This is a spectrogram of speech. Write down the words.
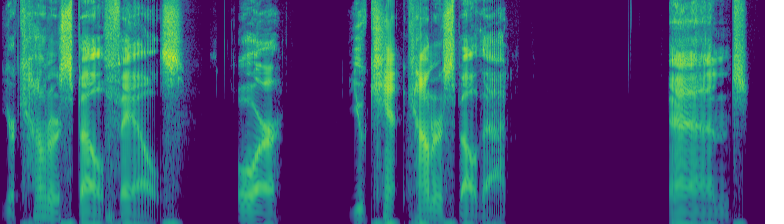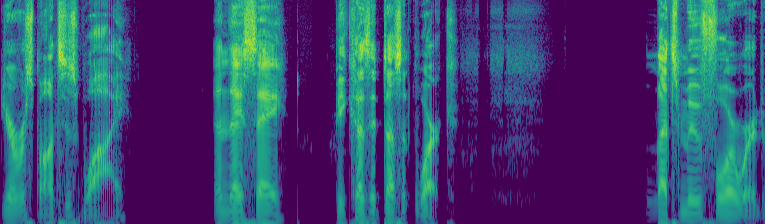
your counterspell fails, or you can't counterspell that, and your response is why, and they say because it doesn't work. Let's move forward.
